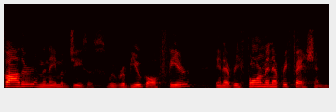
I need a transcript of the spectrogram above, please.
Father, in the name of Jesus, we rebuke all fear in every form and every fashion.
